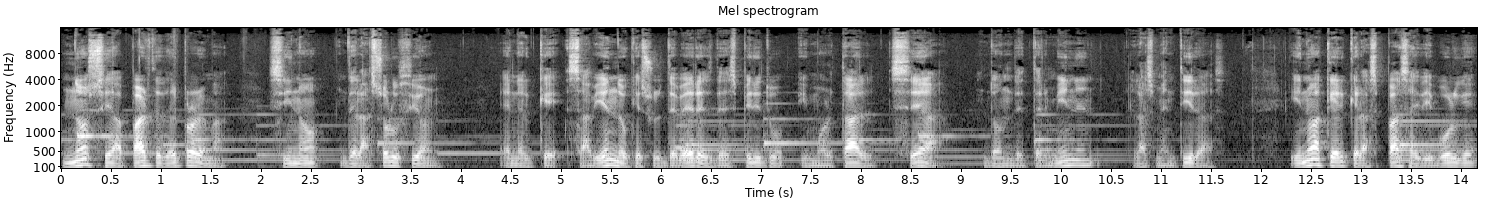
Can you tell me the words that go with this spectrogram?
no sea parte del problema, sino de la solución, en el que, sabiendo que sus deberes de espíritu inmortal sea donde terminen las mentiras, y no aquel que las pasa y divulgue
